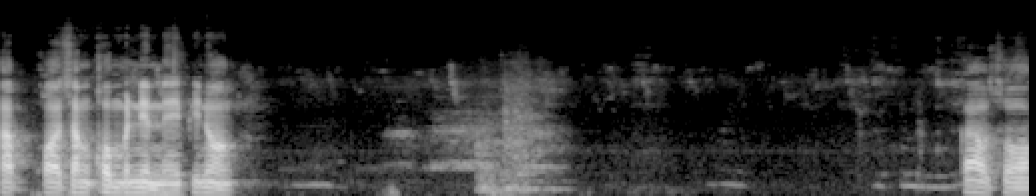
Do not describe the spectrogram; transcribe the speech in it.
ครับพอสังคมมันเนียนให้พี่น้อง เก้าสอง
